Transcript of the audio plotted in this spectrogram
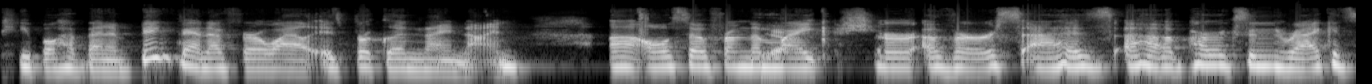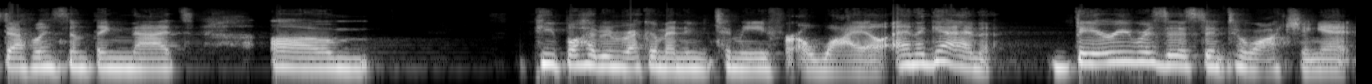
people have been a big fan of for a while is Brooklyn Nine Nine. Uh, also from the yeah. Mike Schur averse as uh, Parks and Rec, it's definitely something that um, people had been recommending to me for a while. And again, very resistant to watching it.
